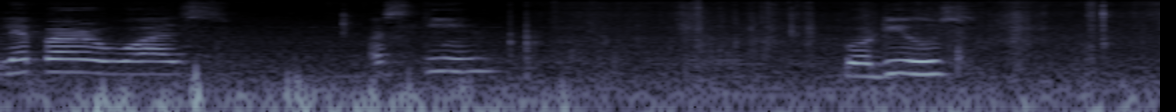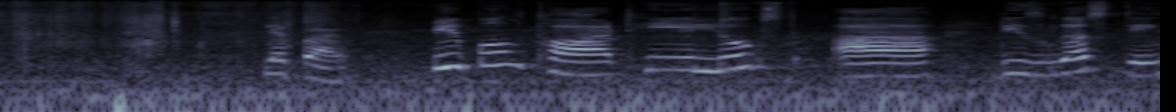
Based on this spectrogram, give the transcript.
Leper was a skin produced leper. People thought he looks uh, disgusting.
